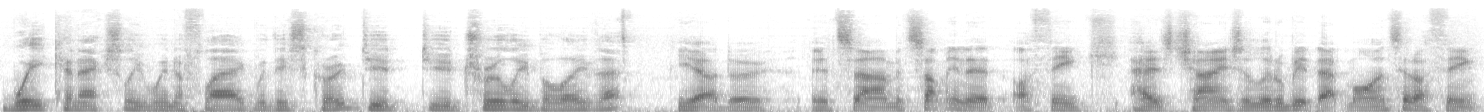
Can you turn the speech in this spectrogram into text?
we can actually win a flag with this group? Do you, do you truly believe that? Yeah, I do. It's um, it's something that I think has changed a little bit. That mindset. I think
